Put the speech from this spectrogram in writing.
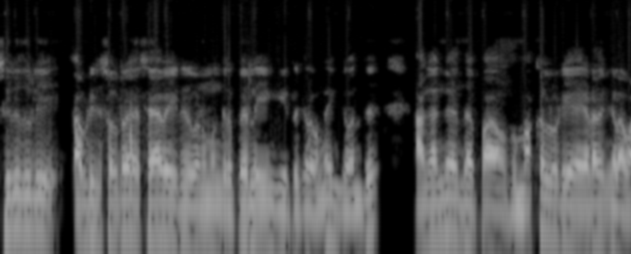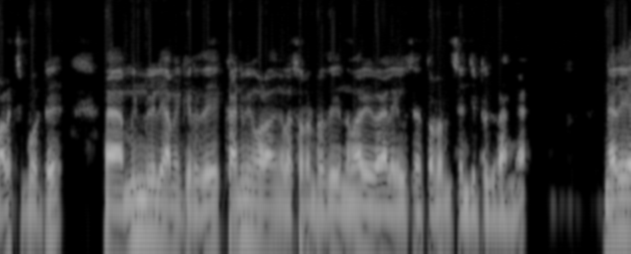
சிறுதுளி அப்படின்னு சொல்கிற சேவை நிறுவனம்ங்கிற பேரில் இயங்கிட்டு இருக்கிறவங்க இங்கே வந்து அங்கங்கே இந்த ப மக்களுடைய இடங்களை வளைச்சி போட்டு மின்வெளி அமைக்கிறது கனிம வளங்களை சுரண்டுறது இந்த மாதிரி வேலைகள் செ- தொடர்ந்து செஞ்சுட்டு இருக்கிறாங்க நிறைய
